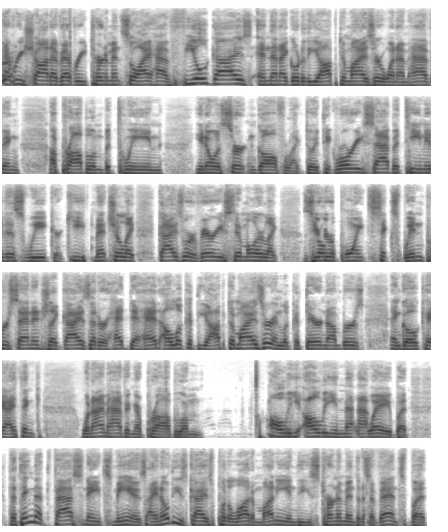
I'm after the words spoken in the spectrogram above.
every shot of every tournament, so I have field guys, and then I go to the optimizer when I'm having a problem between, you know, a certain golfer. Like, do I take Rory Sabatini this week or Keith Mitchell? Like guys who are very similar, like 0.6 win percentage, like guys that are head to head. I'll look at the optimizer and look at their numbers and go, okay, I think when I'm having a problem, I'll lean, that way. But the thing that fascinates me is I know these guys put a lot of money in these tournaments and events, but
